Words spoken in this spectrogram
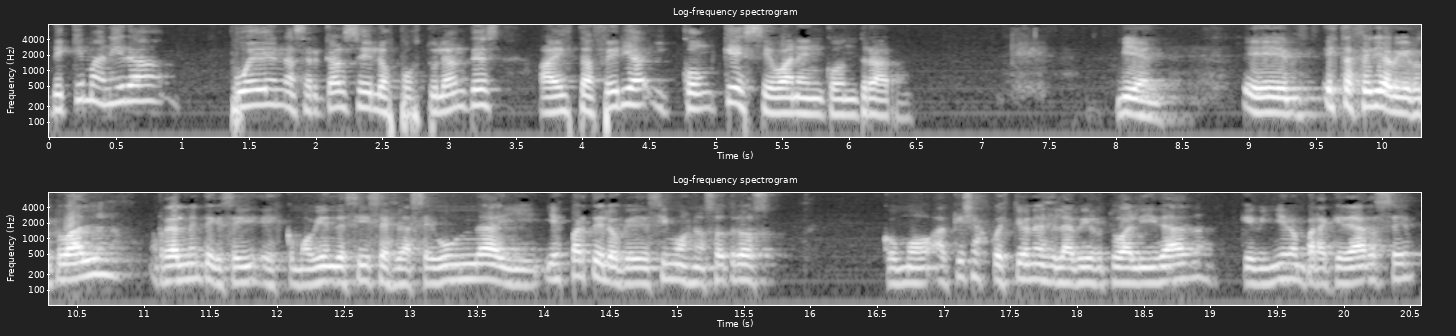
¿De qué manera pueden acercarse los postulantes a esta feria y con qué se van a encontrar? Bien, eh, esta feria virtual realmente que es, como bien decís es la segunda y, es parte de lo que decimos nosotros como aquellas cuestiones de la virtualidad que vinieron para quedarse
